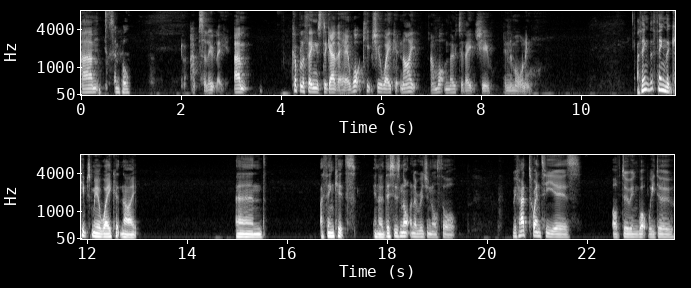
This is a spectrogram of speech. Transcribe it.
Um, Simple. absolutely. Um, couple of things together here. What keeps you awake at night, and what motivates you in the morning? I think the thing that keeps me awake at night, and I think it's, you know, this is not an original thought. We've had 20 years of doing what we do,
